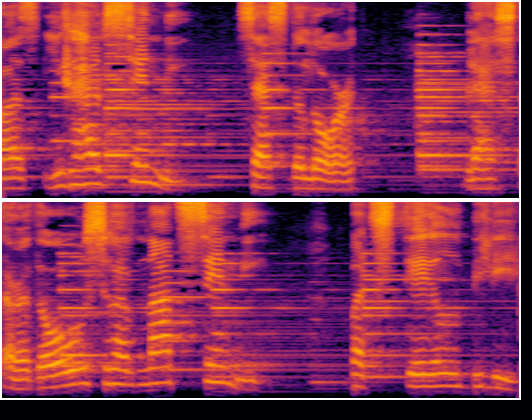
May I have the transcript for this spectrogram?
Because you have seen me, says the Lord. Blessed are those who have not seen me, but still believe.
